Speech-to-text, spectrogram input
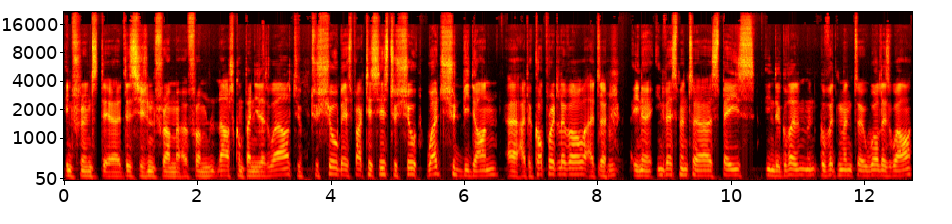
influence the decision from uh, from large companies as well, to, to show best practices, to show what should be done uh, at a corporate level, at mm-hmm. a, in an investment uh, space, in the government government uh, world as well,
